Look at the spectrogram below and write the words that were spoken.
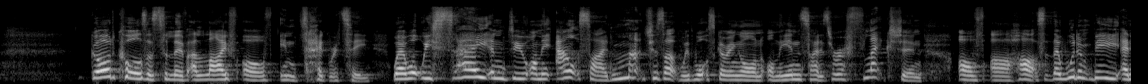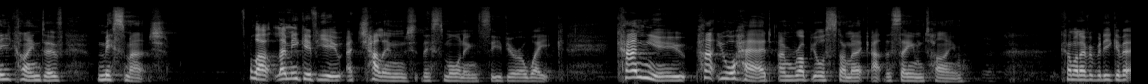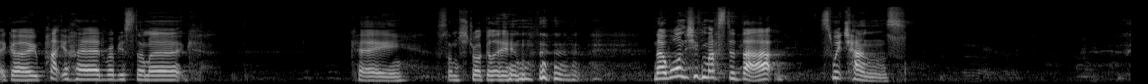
God calls us to live a life of integrity, where what we say and do on the outside matches up with what's going on on the inside. It's a reflection of our hearts, that there wouldn't be any kind of mismatch. Well, let me give you a challenge this morning, see if you're awake. Can you pat your head and rub your stomach at the same time? Come on, everybody, give it a go. Pat your head, rub your stomach. Okay, some struggling. now, once you've mastered that, Switch hands.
